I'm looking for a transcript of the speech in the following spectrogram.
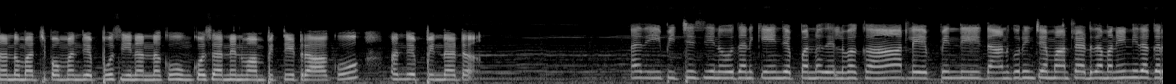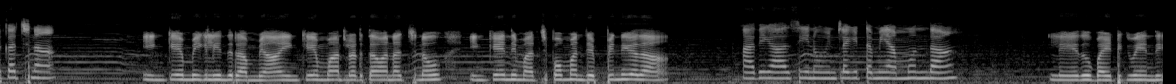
నన్ను మర్చిపోమని చెప్పు సీనన్నకు. ఇంకోసారి నేను పంపిస్తే ఇటు రాకు అని చెప్పిందట. అది పిచ్చి సీను దానికి ఏం చెప్పన్నో తెలియక అట్లా చెప్పింది. దాని గురించే మాట్లాడదామని నీ దగ్గరకు వచ్చిన. ఇంకేం మిగిలింది రమ్య? ఇంకేం మాట్లాడతావని వచ్చినావు ఇంకేంది మర్చిపోమని చెప్పింది కదా. అది కాదు సీను ఇంట్లో గిట్ట మీ అమ్మ ఉందా? లేదు బయటికి పోయింది.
